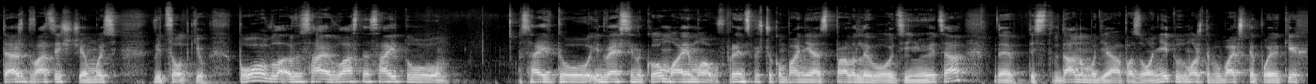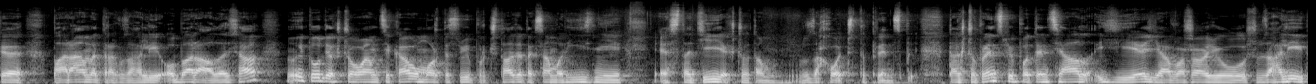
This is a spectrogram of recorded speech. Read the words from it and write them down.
теж 20 з чимось відсотків. По власне сайту. Сайту Investing.com маємо, в принципі, що компанія справедливо оцінюється е, десь в даному діапазоні. Тут можете побачити, по яких е, параметрах взагалі обиралися. Ну і тут, якщо вам цікаво, можете собі прочитати так само різні е, статті, якщо там захочете, в принципі. Так що, в принципі, потенціал є. Я вважаю, що взагалі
